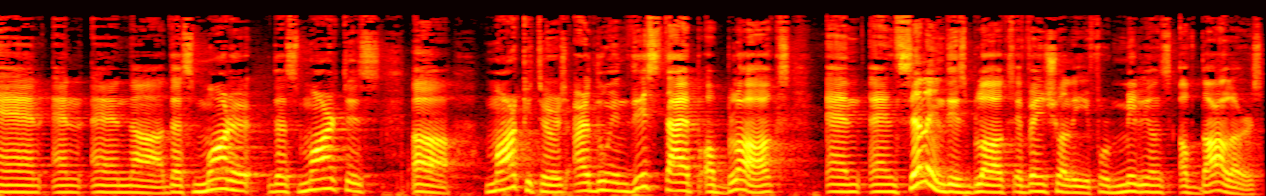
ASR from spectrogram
And and and uh, the smarter, the smartest uh, marketers are doing this type of blogs and and selling these blogs eventually for millions of dollars.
